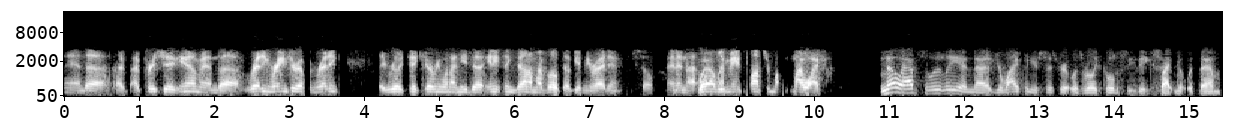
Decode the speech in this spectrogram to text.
and uh, I, I appreciate him. And uh, Redding Ranger up in Redding, they really take care of me when I need uh, anything done on my boat. They'll get me right in. So, and then uh, Well, my we- main sponsor, my, my wife. No, absolutely. And uh, your wife and your sister, it was really cool to see the excitement with them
